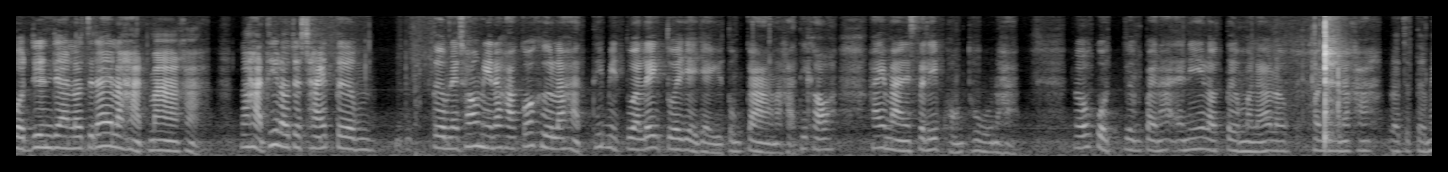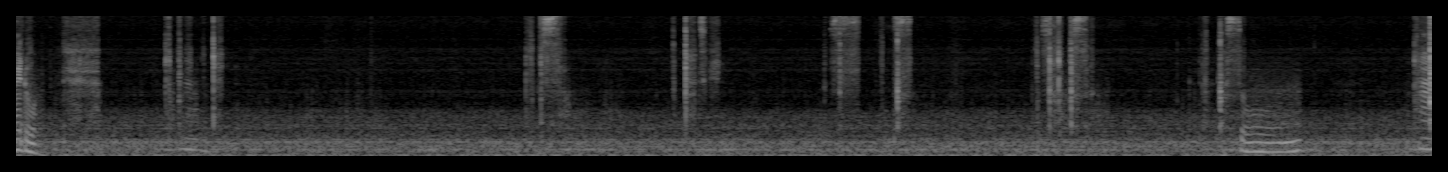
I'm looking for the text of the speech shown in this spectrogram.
กดยืนยันเราจะได้รหัสมาค่ะ รหัสที่เราจะใช้เติมเติมในช่องนี้นะคะ ก็คือรหัสที่มีตัวเลขตัวใหญ่ ๆ อยู่ตรงกลางนะคะ ที่เขาให้มาในสลิปของทูนะคะ แล้วก็กดลงไปนะอันนี้เราเติมมาแล้วเราคอยดูนะคะ เราจะเติมให้ดูศูนย์ห้า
